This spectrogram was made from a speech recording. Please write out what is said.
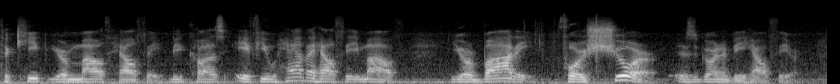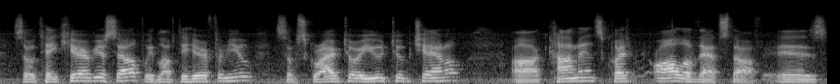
to keep your mouth healthy because if you have a healthy mouth, your body for sure is going to be healthier. So take care of yourself. We'd love to hear from you. Subscribe to our YouTube channel uh, comments, all of that stuff is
